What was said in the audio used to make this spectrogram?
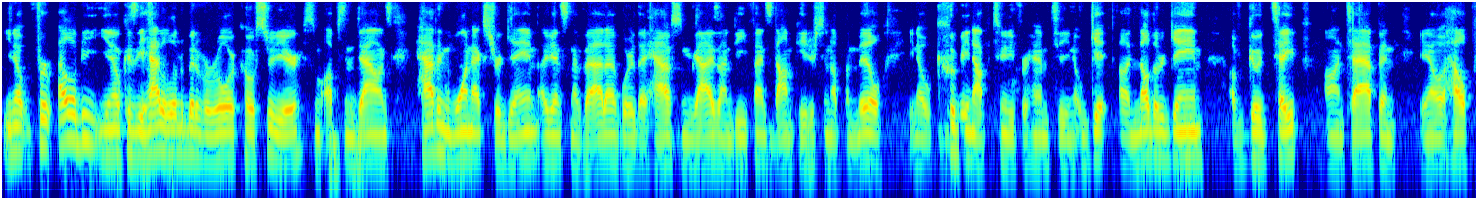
you know, for Eleby, you know, because he had a little bit of a roller coaster year, some ups and downs, having one extra game against Nevada where they have some guys on defense, Dom Peterson up the middle, you know, could be an opportunity for him to, you know, get another game of good tape on tap and, you know, help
